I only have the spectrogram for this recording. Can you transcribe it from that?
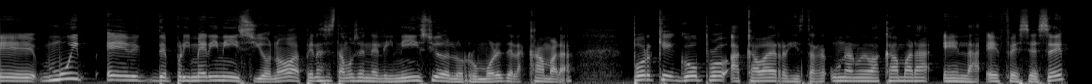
Eh, muy eh, de primer inicio, ¿no? Apenas estamos en el inicio de los rumores de la cámara. Porque GoPro acaba de registrar una nueva cámara en la FCC.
